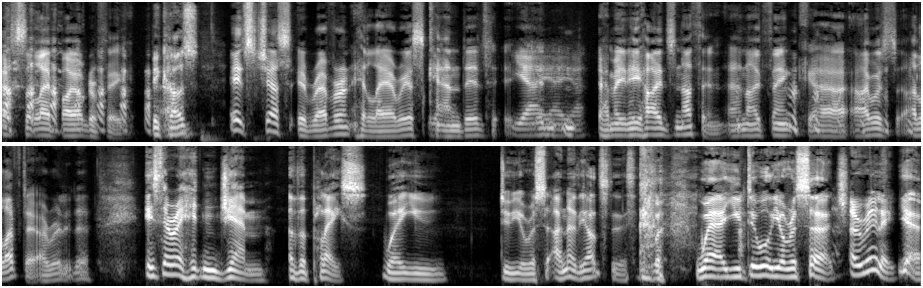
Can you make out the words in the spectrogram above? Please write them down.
a celeb biography. Because It's just irreverent, hilarious, candid. Yeah, yeah, yeah. I mean, he hides nothing, and I think uh, I was, I loved it. I really did. is there a hidden gem of a place where you do your research? I know the answer to this. where, where you do all your research. oh, really? Yeah,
